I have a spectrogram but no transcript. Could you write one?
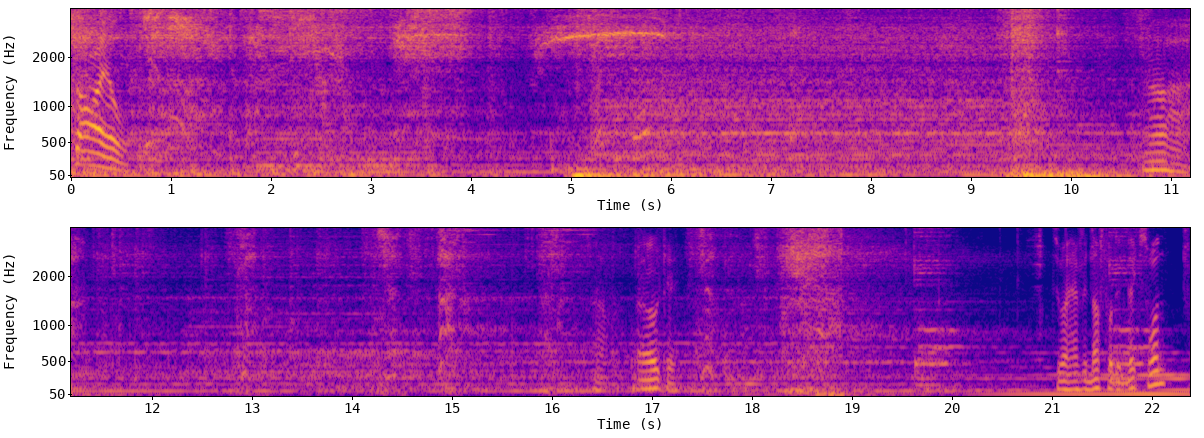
Style. Ah. Oh, okay. Do I have enough for the next one?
